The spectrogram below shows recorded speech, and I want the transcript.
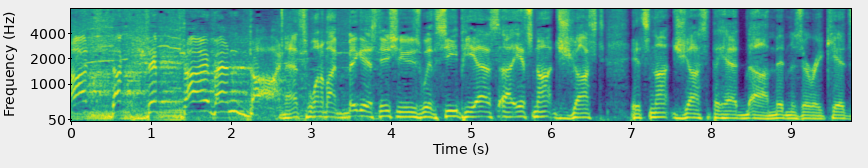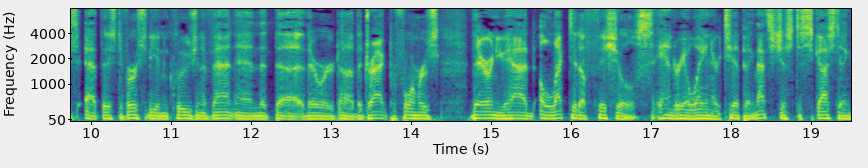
Dodge, duck, dive, and dodge. That's one of my biggest issues with CPS. Uh, it's not just it's not just that they had uh, mid Missouri kids at this diversity and inclusion event, and that uh, there were uh, the drag performers there, and you had elected officials, Andrea Waner tipping. That's just disgusting.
